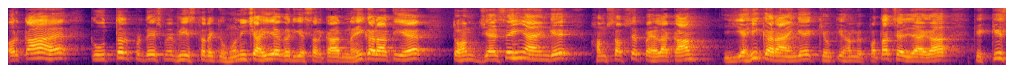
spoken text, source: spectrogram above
और कहा है कि उत्तर प्रदेश में भी इस तरह की होनी चाहिए। अगर ये सरकार नहीं कराती है तो हम जैसे ही आएँगे, हम सबसे पहला काम यही कराएँगे, क्योंकि हमें पता चल जाएगा कि किस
